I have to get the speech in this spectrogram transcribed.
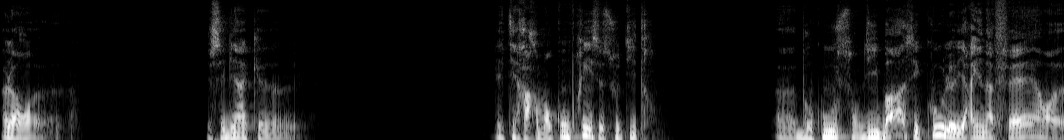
Alors, euh, je sais bien que il était rarement compris ce sous-titre. Euh, beaucoup se sont dit, bah c'est cool, il n'y a rien à faire, en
